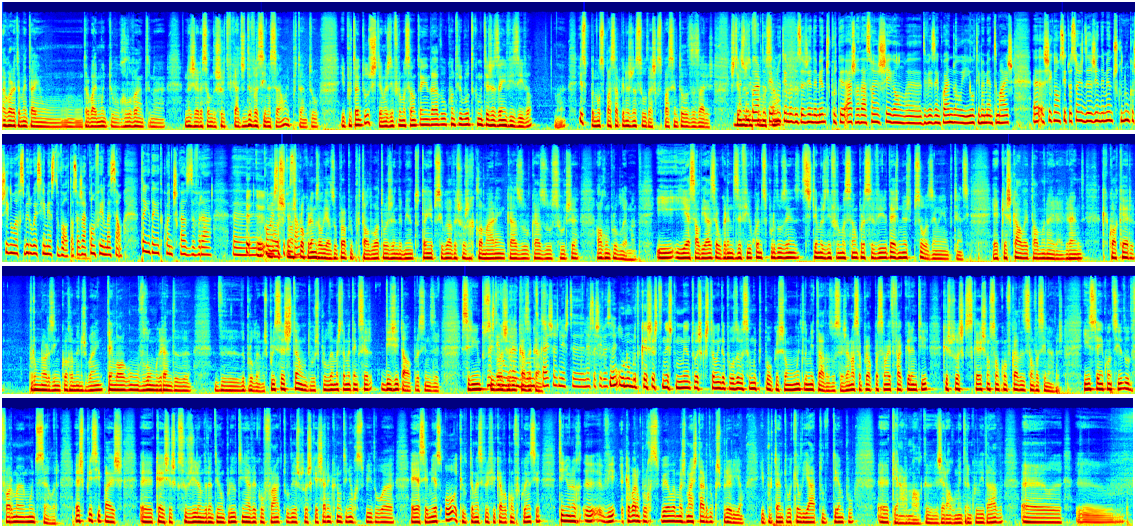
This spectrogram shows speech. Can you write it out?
agora também tem um, um, trabalho muito relevante na, na geração dos certificados de vacinação e, portanto, e, portanto os sistemas de informação têm dado dado o contributo que muitas vezes é invisível. Não é? Isso não se passa apenas na saúde, acho que se passa em todas as áreas. Deixa-me pegar informação... no tema dos agendamentos, porque às redações chegam uh, de vez em quando e ultimamente mais, uh, chegam situações de agendamentos que nunca chegam a receber o SMS de volta, ou seja, a confirmação. Tem ideia de quantos casos haverá uh, com nós, esta situação? Nós procuramos, aliás, o próprio portal do autoagendamento tem a possibilidade das pessoas reclamarem caso, caso surja algum problema. E, e essa, aliás, é o grande desafio quando se produzem sistemas de informação para servir 10 milhões de pessoas em impotência. É que a escala é de tal maneira grande que qualquer pormenorzinho corra menos bem, tem logo um volume grande de, de, de, problemas. Por isso a gestão dos problemas também tem que ser digital, por assim dizer. Seria impossível Mas gerir um caso a caso. de queixas neste, nestas situações? O, o, número de queixas neste momento, as que estão ainda por resolver são muito poucas, são muito limitadas, ou seja, a nossa preocupação é de facto garantir que as pessoas que se queixam são convocadas e são vacinadas. E isso tem acontecido de forma muito célere. As principais uh, queixas que surgiram durante um período tinham a ver com o facto de as pessoas queixarem que não tinham recebido a a, SMS, ou aquilo que também se verificava com frequência, tinham uh, vi, acabaram por recebê-la, mas mais tarde do que esperariam. E, portanto, aquele ato de tempo, uh, que é normal, que gera alguma intranquilidade, uh,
